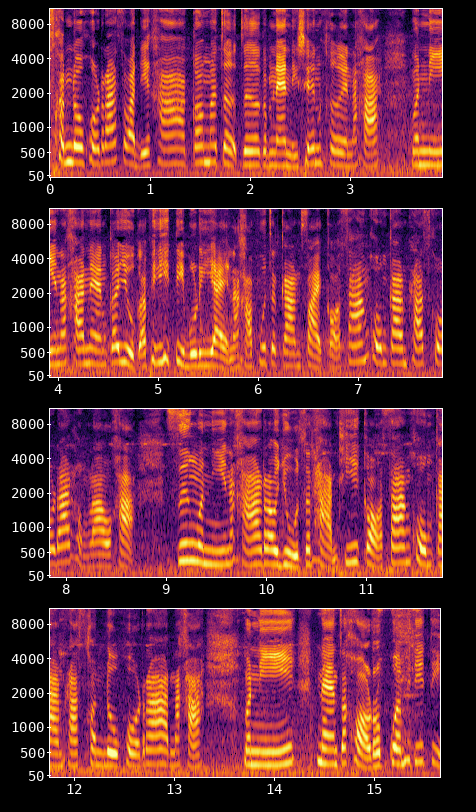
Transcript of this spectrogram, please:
สคอนโดโคราชสวัสดีค่ะ ก็มาเจอเจอกับแนนอีกเช่นเคยนะคะ วันนี้นะคะแนนก็อยู่กับพี่ทิติบุรีใหญ่นะคะ ผู้จัดการฝ่ายก่อสร้างโครงการพลัสโคราชของเราค่ะ ซึ่งวันนี้นะคะเราอยู่สถานที่ก่อสร้างโครงการพลัสคอนโดโคราชนะคะ วันนี้แนนจะขอรบกวนพี่ทิติ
